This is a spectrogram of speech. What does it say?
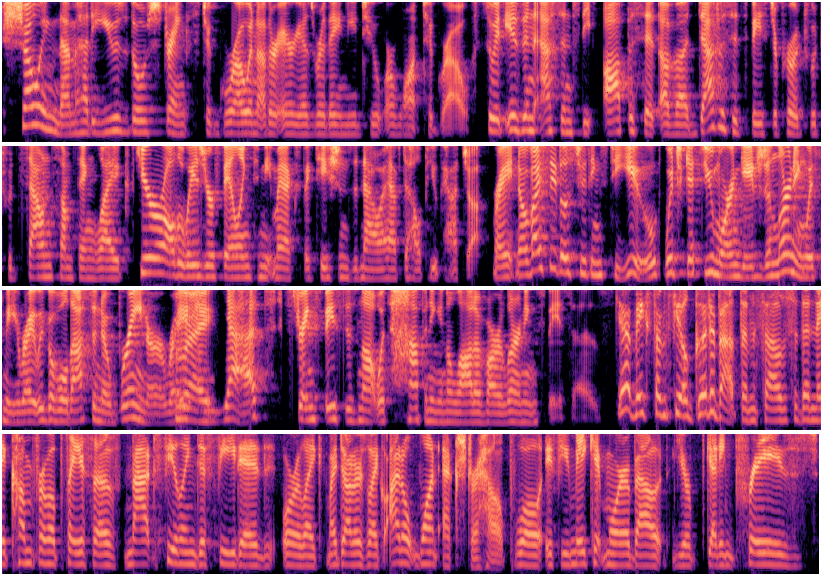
showing them how to use those strengths to grow in other areas where they need to or want to grow. So it is in essence the opposite of a deficits based approach, which would sound something like, here are all the ways you're failing to meet my expectations and now I have to help you catch up, right? Now, if I say those two things to you, which gets you more engaged in learning with me, right? We go, well, that's a no brainer, right? right. And yet, strengths based is not what's happening in a lot of our learning spaces. Yeah, it makes them feel good about themselves. So then they come from a place of not feeling defeated or like my daughter's like, I don't want extra help. Well, if you make it more about you're getting praised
